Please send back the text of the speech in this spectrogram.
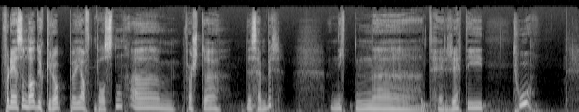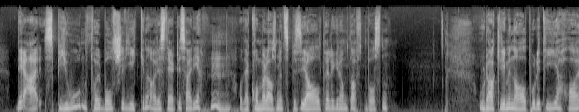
for det som da dukker opp i Aftenposten um, 1. desember 1932, det er spion for bolsjevikene arrestert i Sverige. Og det kommer da som et spesialtelegram til Aftenposten. Hvor da kriminalpolitiet har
